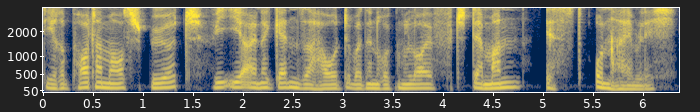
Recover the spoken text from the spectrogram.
Die Reportermaus spürt, wie ihr eine Gänsehaut über den Rücken läuft. Der Mann ist unheimlich.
